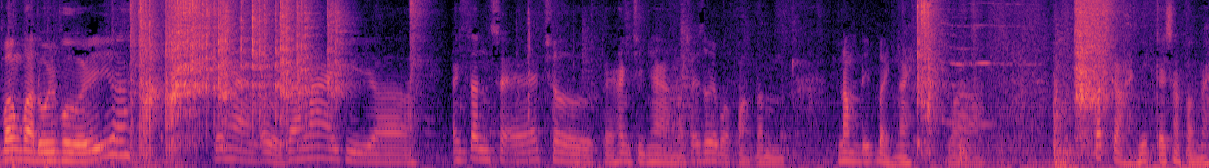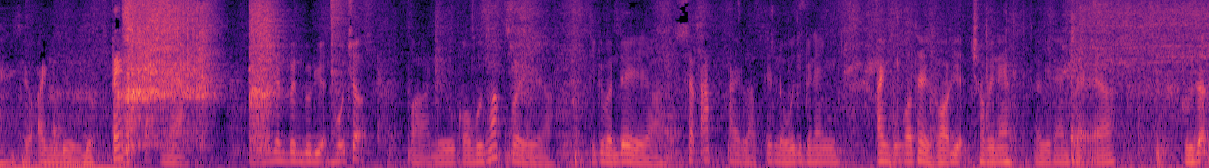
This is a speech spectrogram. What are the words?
Vâng và đối với ờ, đơn hàng ở Gia Lai thì ờ, anh Tân sẽ chờ cái hành trình hàng nó sẽ rơi vào khoảng tầm 5 đến 7 ngày. Và tất cả những cái sản phẩm này thì anh đều được test tại nhà. Có nhân viên bưu điện hỗ trợ và nếu có vướng mắc về à, những cái vấn đề à, setup hay là kết nối thì bên anh anh cũng có thể gọi điện cho bên em. Để bên em sẽ hướng dẫn,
